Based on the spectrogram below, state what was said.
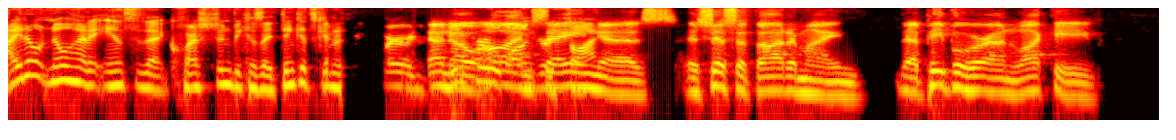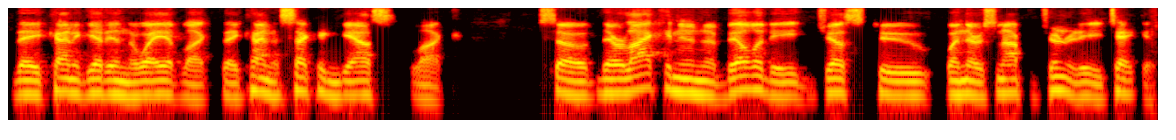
I don't know how to answer that question because I think it's going to require No, no. All I'm saying thought. is, it's just a thought of mine that people who are unlucky, they kind of get in the way of luck. They kind of second guess luck. So they're lacking an ability just to, when there's an opportunity, take it.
